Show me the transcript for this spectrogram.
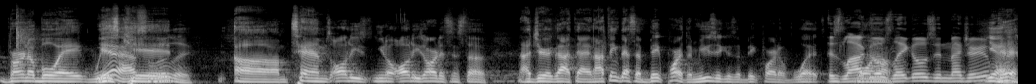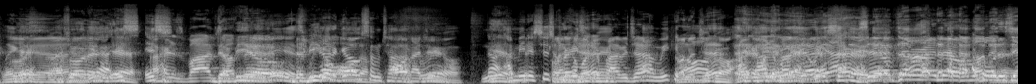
Burna Boy, Wizkid, Yeah, absolutely. Um, Tems, all these you know all these artists and stuff. Nigeria got that, and I think that's a big part. The music is a big part of what Is going Lagos on. Legos in Nigeria? Yeah, Yeah, Lagos. yeah, that's what it is, yeah, yeah. It's, it's, I heard his vibes out there. It is. Davido, We gotta go them, all sometime for Nigeria. real. No, Yeah. I mean it's just Can crazy, come on man. private jet? Um, we can On all jet? go. I got yeah, it. yeah, Yes, yeah. sir. Say I'm telling you right now. I'm On going the to jet.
